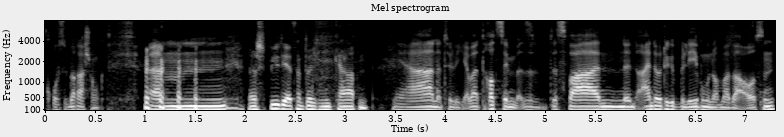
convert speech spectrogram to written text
Große Überraschung. ähm, Das spielt jetzt natürlich in die Karten. Ja, natürlich. Aber trotzdem, also das war eine eindeutige Belebung nochmal bei außen.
